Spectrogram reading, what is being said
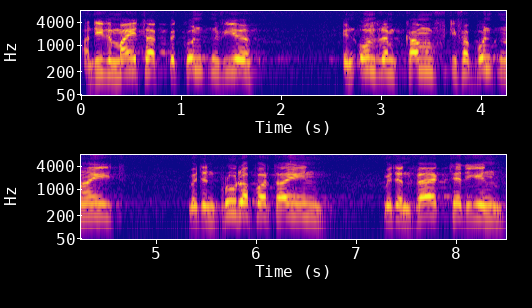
An diesem Maitag bekunden wir in unserem Kampf die Verbundenheit mit den Bruderparteien, mit den Werktätigen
